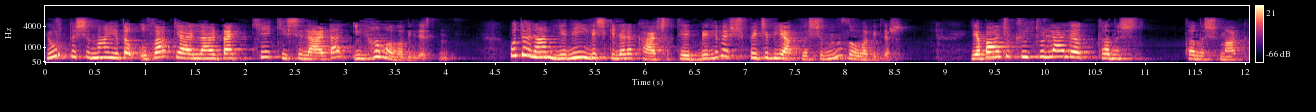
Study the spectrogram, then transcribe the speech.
yurt dışından ya da uzak yerlerdeki kişilerden ilham alabilirsiniz. Bu dönem yeni ilişkilere karşı tedbirli ve şüpheci bir yaklaşımınız olabilir. Yabancı kültürlerle tanış, tanışmak,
